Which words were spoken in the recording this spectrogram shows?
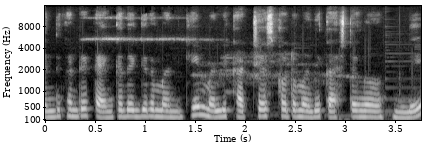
ఎందుకంటే టెంక దగ్గర మనకి మళ్ళీ కట్ చేసుకోవటం అది కష్టంగా ఉంటుంది.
